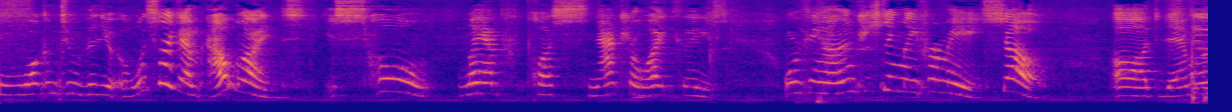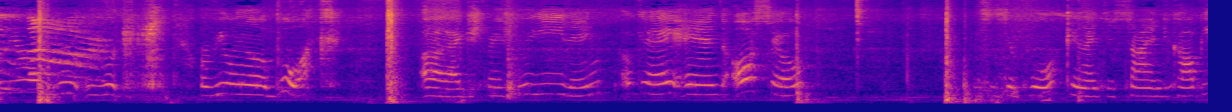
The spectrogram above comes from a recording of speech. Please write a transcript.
and welcome to a video. It looks like I'm outlined. This whole lamp plus natural light thing is working out interestingly for me. So, uh, today I'm going to be re re reviewing a book uh, I just finished reading. Okay, and also, this is a book, and I just signed a copy.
